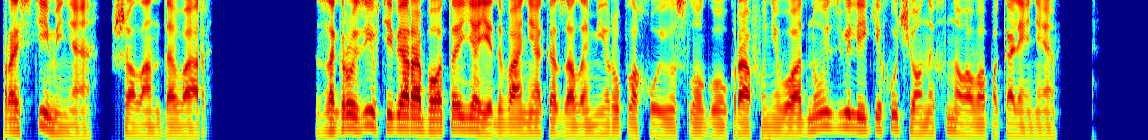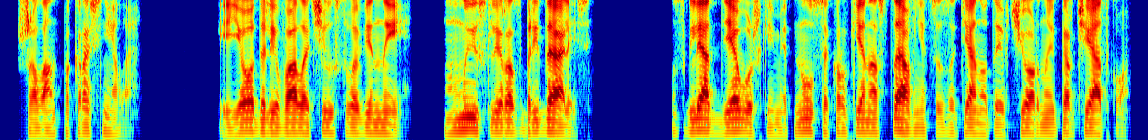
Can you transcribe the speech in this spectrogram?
Прости меня, Шаландавар. Загрузив тебя работой, я едва не оказала миру плохую услугу, украв у него одну из великих ученых нового поколения. Шалан покраснела. Ее одолевало чувство вины. Мысли разбредались. Взгляд девушки метнулся к руке наставницы, затянутой в черную перчатку,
